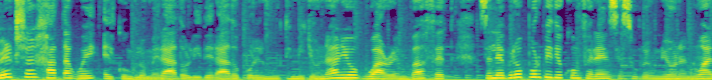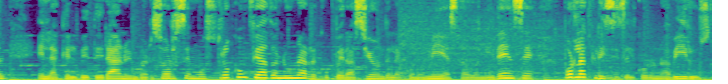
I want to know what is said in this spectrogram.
Berkshire Hathaway, el conglomerado liderado por el multimillonario Warren Buffett, celebró por videoconferencia su reunión anual en la que el veterano inversor se mostró confiado en una recuperación de la economía estadounidense por la crisis del coronavirus,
